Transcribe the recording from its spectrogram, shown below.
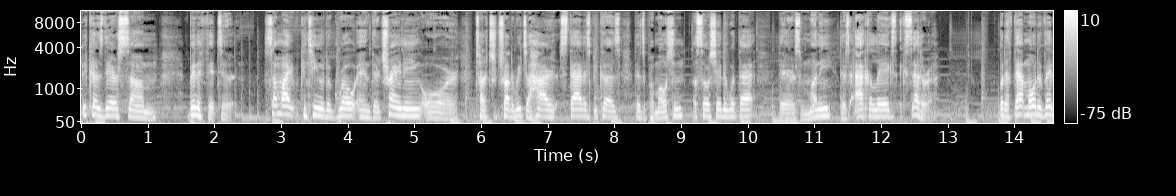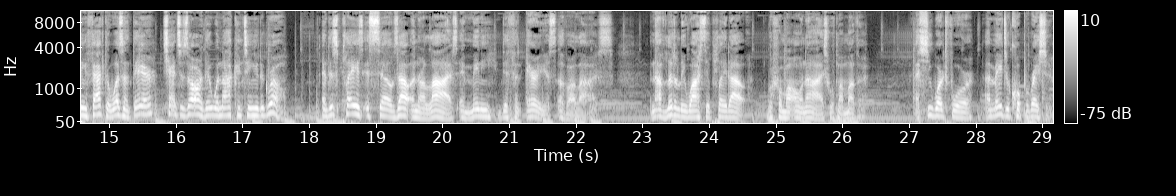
because there's some benefit to it. Some might continue to grow in their training or try to try to reach a higher status because there's a promotion associated with that. There's money, there's accolades, etc. But if that motivating factor wasn't there, chances are they will not continue to grow. And this plays itself out in our lives in many different areas of our lives. And I've literally watched it played out before my own eyes with my mother, as she worked for a major corporation.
